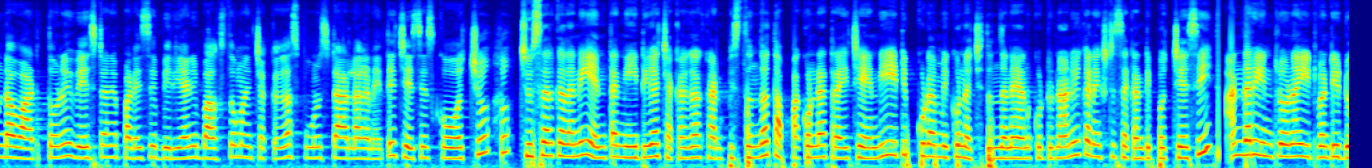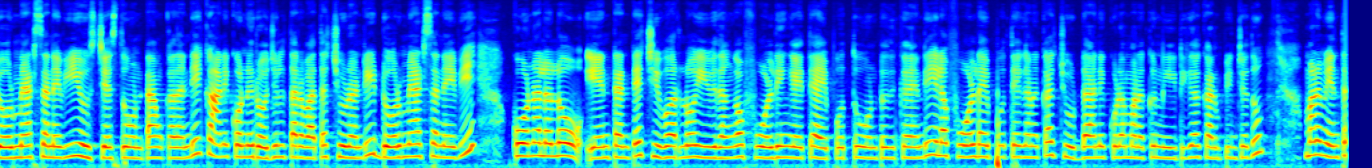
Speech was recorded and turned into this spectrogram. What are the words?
ఉన్న వాటితోనే వేస్ట్ అనే పడేసే బిర్యానీ బాక్స్తో మనం చక్కగా స్పూన్ స్టాండ్ లాగానైతే చేసేసుకోవచ్చు. చూసారు కదండి ఎంత నీట్గా చక్కగా కనిపిస్తుందో తప్పకుండా ట్రై చేయండి. ఈ టిప్ కూడా మీకు నచ్చుతుందని అనుకుంటున్నాను. ఇక నెక్స్ట్ సెకండ్ టిప్ వచ్చేసి అందరి ఇంట్లోనే ఇటువంటి డోర్ మ్యాట్స్ అనేవి యూస్ చేస్తూ ఉంటాం కదండి. కానీ కొన్ని రోజుల తర్వాత చూడండి డోర్ మ్యాట్స్ అనేవి కోనలలో ఏంటంటే చివర్లో ఈ విధంగా ఫోల్డింగ్ అయితే అయిపోతూ ఉంటుంది కదండి. ఇలా ఫోల్డ్ అయిపోతే కనుక చూడ్డానికి కూడా మనకు నీట్గా కనిపించదు. మనం ఎంత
